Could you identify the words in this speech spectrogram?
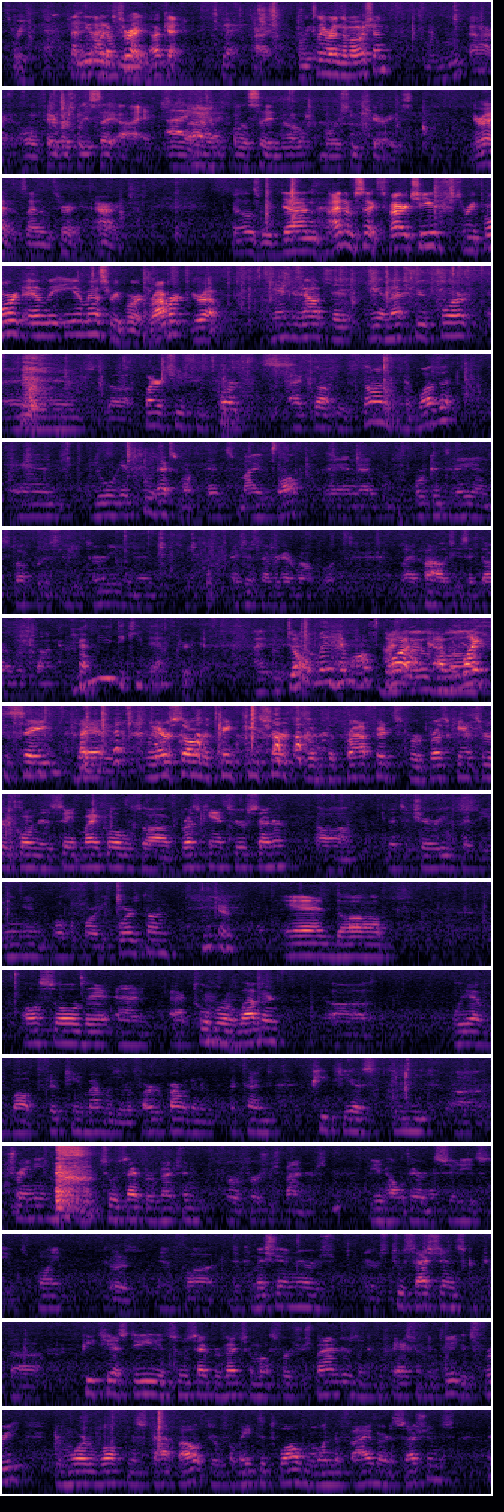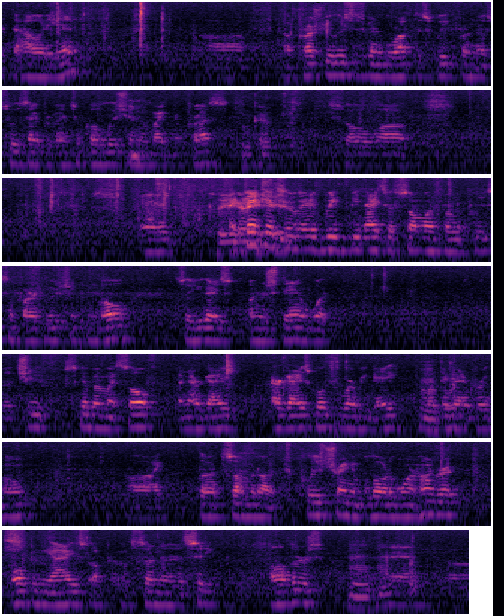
Three. Item three, okay. Okay. All right. Are we clear on the motion? All right, all in favor, please say aye. Aye. Opposed, say no. Motion carries. Your items, item three. All right. Bills, we've done. Item six, fire chief's report and the EMS report. Robert, you're up. handed out the EMS report and the fire chief's report. I thought it was done, and it wasn't, and you will get two next month. That's my fault, and I'm working today on stuff for the city attorney, and I just never got around to it. My apologies, I thought it was done. You need to keep after you. I- Don't let him off the But hook. I would like to say that we are selling the pink t-shirts with the profits for breast cancer, it's going to St. Michael's uh, Breast Cancer Center. Uh, That's a charity that the union, Local 44 has done. Okay. And uh, also that on October 11th, uh, we have about 15 members of the fire department going to attend PTSD uh, training, suicide prevention for first responders, being held here in the city at Stevens Point. Good. If uh, the commissioners, there's two sessions, uh, PTSD and suicide prevention amongst first responders and compassion fatigue, it's free. You're more than welcome to stop out. They're from eight to twelve and one to five are the sessions at the Holiday Inn. Uh, A press release is gonna go out this week from the Suicide Prevention Coalition inviting the press, Okay. so, uh, and So you're I gonna think it's, issue- it would be nice if someone from the police and fire commission can go, so you guys understand what the chief, Skibba and myself, and our guys, our guys go through every day, what they Mhm. gotta bring home. Uh, I thought some of the police training below the one hundred, open the eyes up of some of the city alders, Mhm. and, uh,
